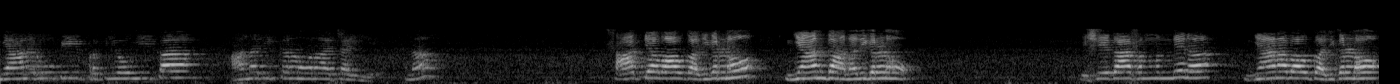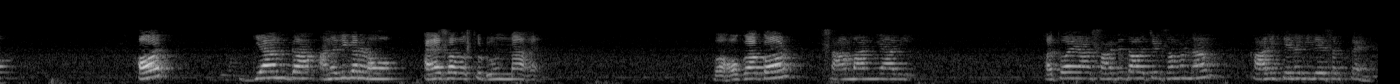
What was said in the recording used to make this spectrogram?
ज्ञान रूपी प्रतियोगी का अनधिकरण होना चाहिए ना? साध्या भाव का अधिकरण हो ज्ञान का अनधिकरण हो। विषयता संबंधी न ज्ञान भाव का अधिकरण हो और ज्ञान का अनधिकरण हो। ऐसा वस्तु ढूंढना है। वह होगा कौन सामान्यादि अथवा यहाँ साध्यता संबंध हम कालिक भी ले सकते हैं।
